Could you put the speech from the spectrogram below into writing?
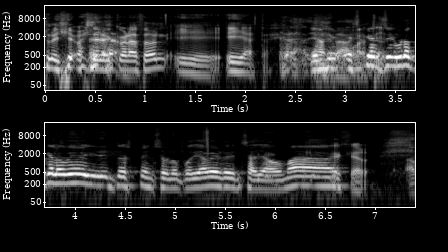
lo, llevas, en el corazón y, y ya está. es, que seguro que lo veo y entonces pienso, lo podía haber ensayado más. Claro. Ah,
